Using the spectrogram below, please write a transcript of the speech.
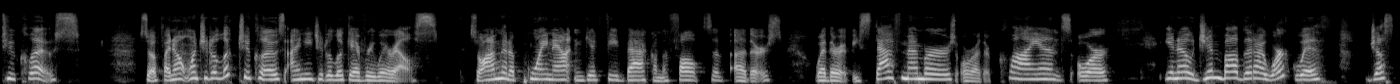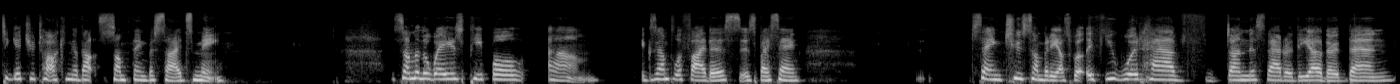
too close. So if i don't want you to look too close i need you to look everywhere else. So i'm going to point out and give feedback on the faults of others whether it be staff members or other clients or you know jim bob that i work with just to get you talking about something besides me some of the ways people um, exemplify this is by saying saying to somebody else well if you would have done this that or the other then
